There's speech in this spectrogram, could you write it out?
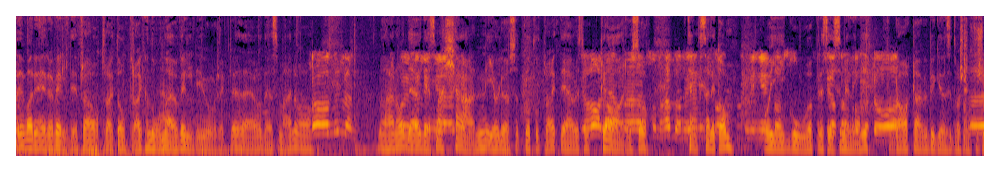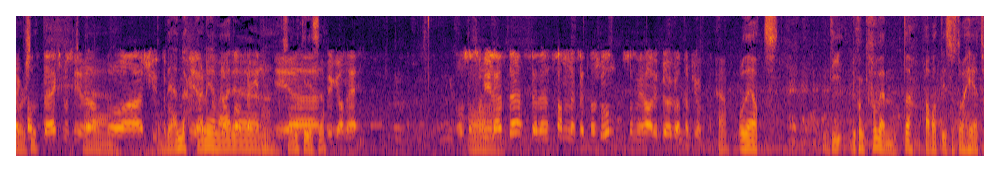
Det varierer veldig fra oppdrag til oppdrag. Noen er jo veldig uoversiktlige, det er jo det som er. Og men her nå, det er jo det som er kjernen i å løse et godt oppdrag. Det er å liksom klare å tenke seg litt om og gi gode, presise meldinger. For da klarer vi å bygge den situasjonsforståelsen. Eh, det er nøkkelen i enhver eh, sånn krise. Og sånn som vi leste, så er det den samme situasjonen som vi har i Bjørgata 14. Ja, og det at de, Du kan ikke forvente av at de som står helt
